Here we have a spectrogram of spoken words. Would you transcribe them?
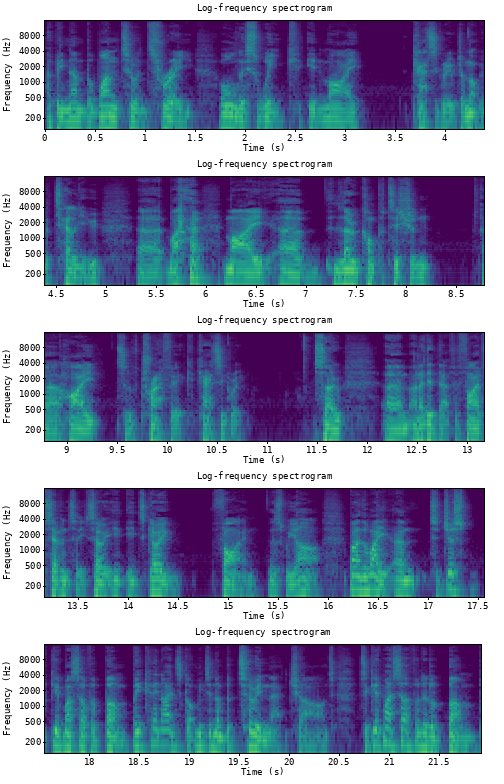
I've been number one, two and three all this week in my category, which I'm not going to tell you, uh, my, my, uh, low competition, uh, high sort of traffic category. So, um, and I did that for 570. So it, it's going fine as we are. By the way, um, to just give myself a bump, BK Nights got me to number two in that chart. To give myself a little bump,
